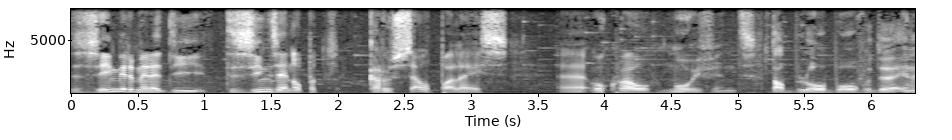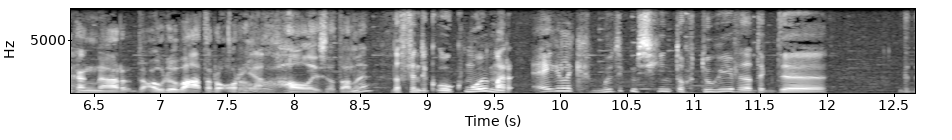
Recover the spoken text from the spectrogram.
de zeemeerminnen die te zien zijn op het Carouselpaleis ook wel mooi vind. Dat tableau boven de ingang naar de oude waterorgelhal is dat dan, hè? Dat vind ik ook mooi. Maar eigenlijk moet ik misschien toch toegeven dat ik de, de,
